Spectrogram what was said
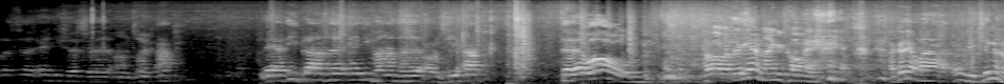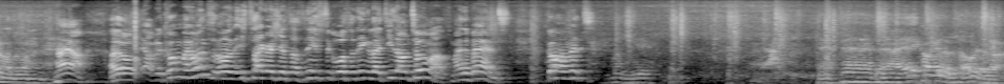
Rüssel in die Schüssel und drück ab. Leer die Blase in die Vase und zieh ab. Der, wow! Aber was ist hier denn reingekommen, ey? Da könnt ihr auch mal irgendwie klingeln oder so. Naja, also, ja, willkommen bei uns und ich zeige euch jetzt das nächste große Ding seit Dieter und Thomas, meine Band. Komm mal mit. Mann. Ja. Hey, komm her, du bist auch wieder.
